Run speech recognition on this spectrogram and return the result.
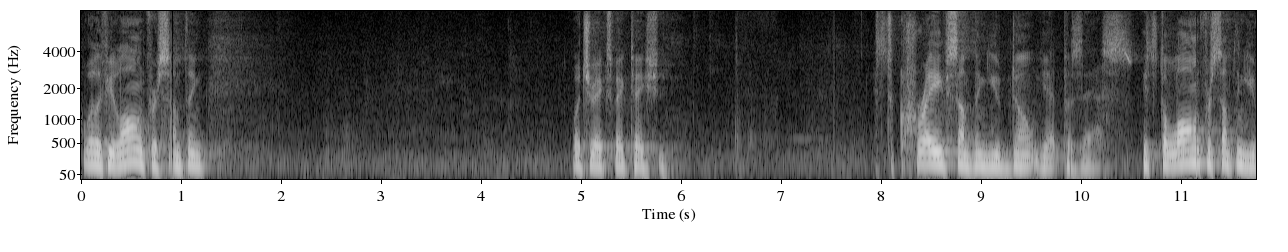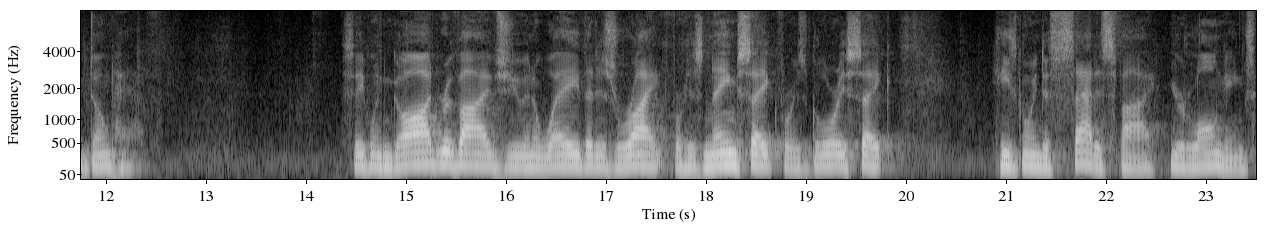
Well, if you long for something, what's your expectation? It's to crave something you don't yet possess, it's to long for something you don't have. See, when God revives you in a way that is right for His name's sake, for His glory's sake, He's going to satisfy your longings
